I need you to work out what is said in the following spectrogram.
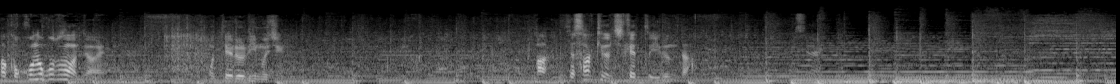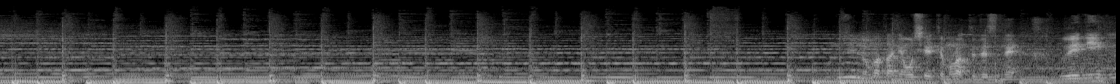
あここのことなんじゃない？ホテルリムジン。あじゃあさっきのチケットいるんだ。教えてもらってですね上に行く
